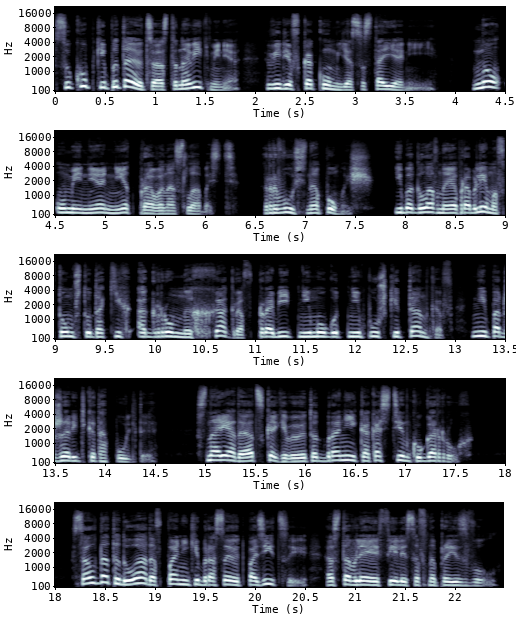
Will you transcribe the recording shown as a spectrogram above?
Сукубки пытаются остановить меня, видя в каком я состоянии. Но у меня нет права на слабость. Рвусь на помощь. Ибо главная проблема в том, что таких огромных хагров пробить не могут ни пушки танков, ни поджарить катапульты. Снаряды отскакивают от брони, как о стенку горох. Солдаты Дуада в панике бросают позиции, оставляя Фелисов на произвол.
